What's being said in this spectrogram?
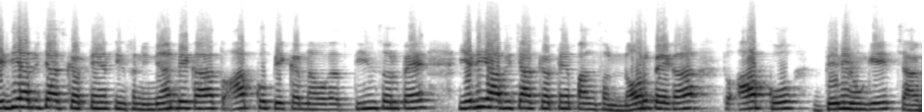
यदि आप रिचार्ज करते हैं तीन सौ निन्यानवे का तो आपको पे करना होगा तीन सौ रुपए। यदि आप रिचार्ज करते हैं पाँच रुपए का तो आपको देने होंगे चार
